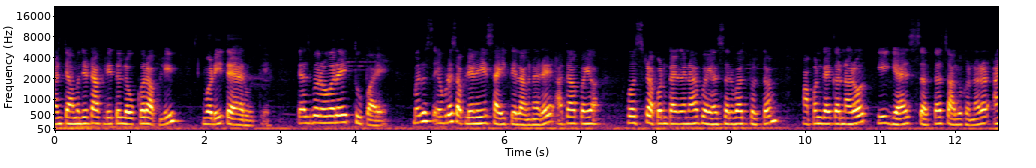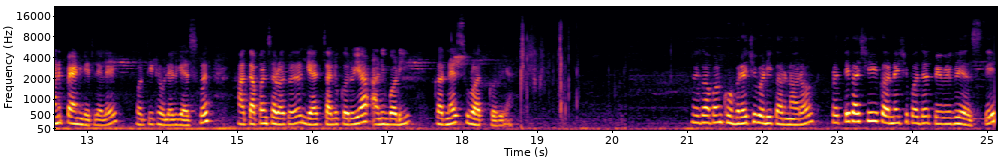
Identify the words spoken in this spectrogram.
आणि त्यामध्ये टाकली तर लवकर आपली वडी तयार होते. त्याचबरोबर एक तूप आहे. बरंच एवढंच आपल्याला हे साहित्य लागणार आहे. आता पहि फर्स्ट आपण काय करणार? सर्वात प्रथम आपण काय करणार आहोत? की गॅस आता चालू करणार आहोत आणि पॅन घेतलेलं आहे. वरती ठेवलेलं गॅसवर. आता आपण सर्वात प्रथम गॅस चालू करूया आणि बडी करण्यास सुरुवात करूया. मग आपण खोबऱ्याची वडी करणार आहोत. प्रत्येकाची करण्याची पद्धत वेगवेगळी असते.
